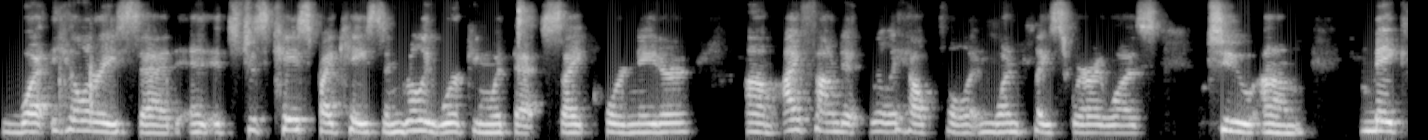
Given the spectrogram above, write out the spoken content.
what Hillary said. It's just case by case and really working with that site coordinator. Um, I found it really helpful in one place where I was to um, make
